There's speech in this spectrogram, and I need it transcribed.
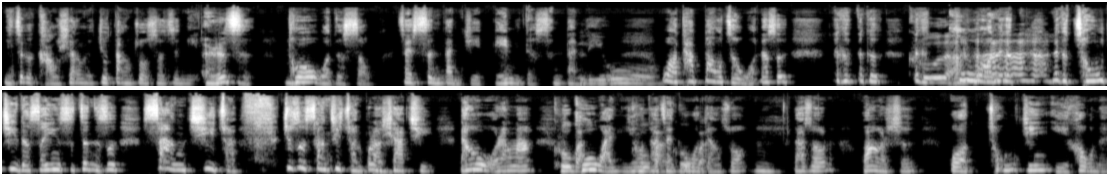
你这个烤箱呢，就当做是是你儿子嗯。托我的手，在圣诞节给你的圣诞礼礼物。哇，他抱着我，那是那个那个那个哭了哭哦，那个 那个抽泣的声音是真的是上气喘，就是上气喘不了下气。然后我让他嗯哭哭完以后，他才跟我讲说，嗯他说黄老师，我从今以后呢，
